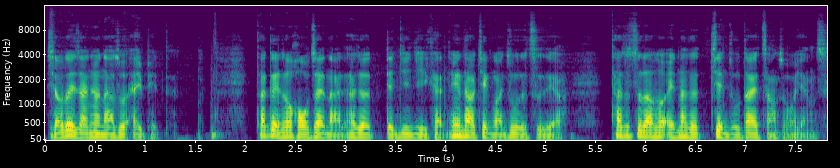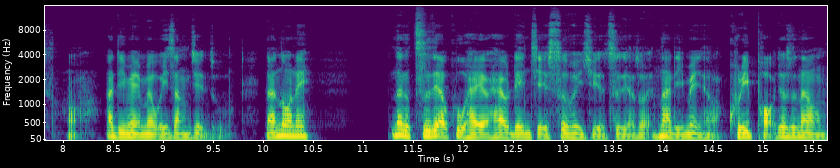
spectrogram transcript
小队长就拿出 iPad，他跟你说火在哪里，他就点进去看，因为他有建管处的资料，他就知道说，哎，那个建筑大概长什么样子哦，那里面有没有违章建筑？然后呢，那个资料库还有还有连接社会局的资料，说那里面哈，cripple 就是那种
